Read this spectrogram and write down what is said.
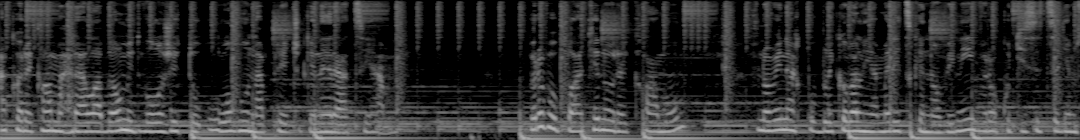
ako reklama hrala veľmi dôležitú úlohu naprieč generáciám. Prvú platenú reklamu v novinách publikovali americké noviny v roku 1704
